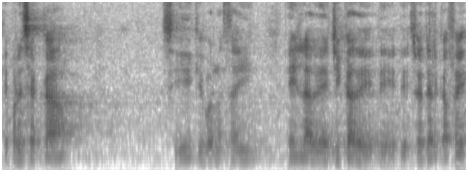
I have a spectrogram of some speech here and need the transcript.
que aparece acá, sí, que bueno, está ahí, es la de chica de, de, de Suéter Café,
